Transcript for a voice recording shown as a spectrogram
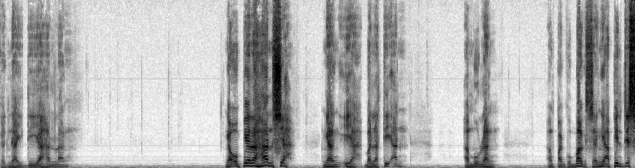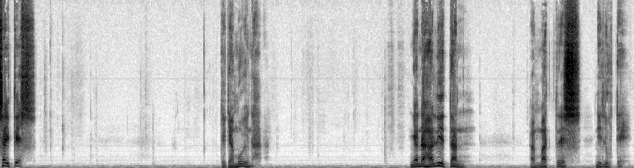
Kag naidiyahan lang nga operahan siya ngang iya balatian amo lang ang paghubag sa nga appendicitis. Kagamo na. Nga nahalitan ang matres ni Lute.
